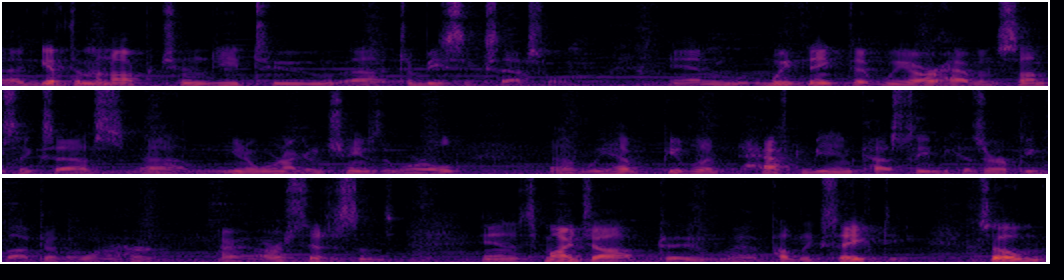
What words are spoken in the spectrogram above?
uh, give them an opportunity to uh, to be successful. And we think that we are having some success. Uh, you know, we're not going to change the world. Uh, we have people that have to be in custody because there are people out there that want to hurt our, our citizens, and it's my job to uh, public safety. So,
